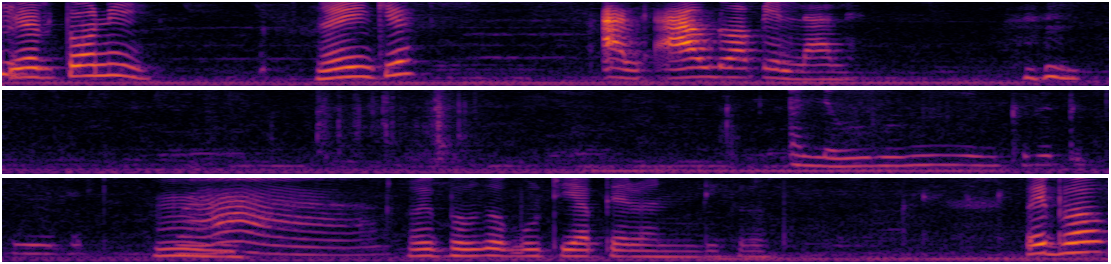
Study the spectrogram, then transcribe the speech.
પહેરતો નહીં નહીં કે હાલે આવડો પેલા હાલે હેલો મમ્મી એમ કરે તો કેવું લાગે હમ વાવ વૈભવ તો બુટિયા પહેરવાની દીકરો. વૈભવ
